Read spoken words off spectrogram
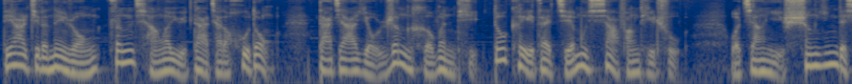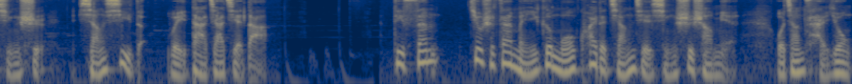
第二季的内容增强了与大家的互动，大家有任何问题都可以在节目下方提出，我将以声音的形式详细的为大家解答。第三，就是在每一个模块的讲解形式上面，我将采用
